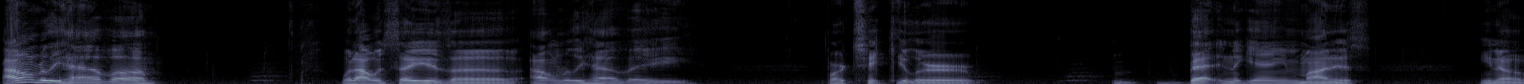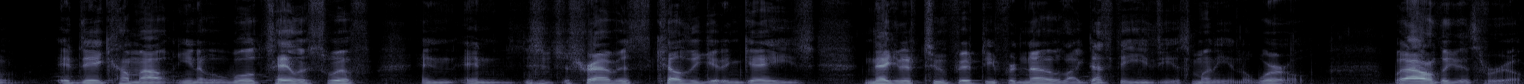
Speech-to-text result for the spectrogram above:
I don't really have. Uh, what I would say is uh I don't really have a particular bet in the game minus you know it did come out you know will Taylor Swift and and Travis Kelce get engaged negative 250 for no? Like that's the easiest money in the world. But I don't think it's real.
